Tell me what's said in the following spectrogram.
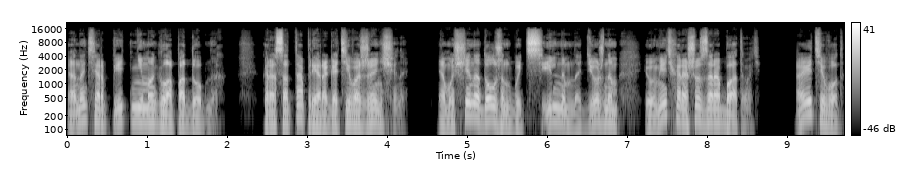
Она терпеть не могла подобных. Красота — прерогатива женщины, а мужчина должен быть сильным, надежным и уметь хорошо зарабатывать. А эти вот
